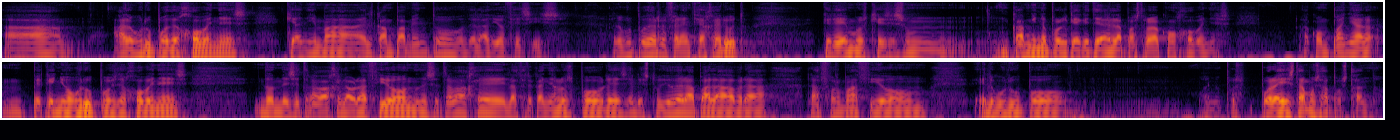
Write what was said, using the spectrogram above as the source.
al grupo de jóvenes que anima el campamento de la diócesis, el grupo de referencia Gerut. Creemos que ese es un, camino por el que hay que tirar la pastoral con jóvenes, acompañar pequeños grupos de jóvenes donde se trabaje la oración, donde se trabaje la cercanía a los pobres, el estudio de la palabra, la formación, el grupo. Bueno, pues por ahí estamos apostando.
